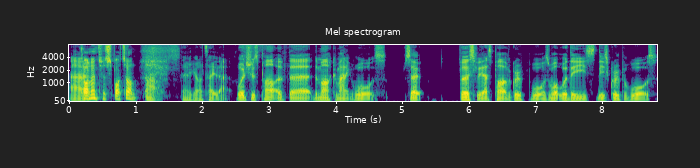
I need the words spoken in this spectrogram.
Um, Carnuntum, spot on. Oh, there we go. I'll take that. Which was part of the the Marcomannic Wars. So firstly, that's part of a group of wars. What were these these group of wars?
